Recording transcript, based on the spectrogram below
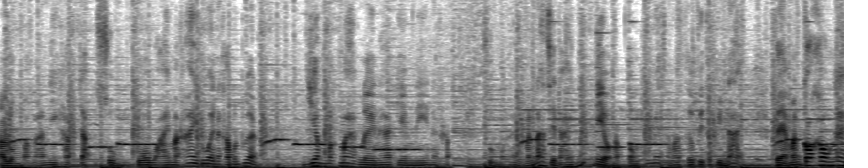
อารมณ์ประมาณนี้ครับ จะสุ่มตัววายมาให้ด้วยนะครับเพื่อนๆ เยี่ยมมากๆเลยนะฮะเกมนี้นะครับสุ่มมันน่าเสียดายนิดเดียวครับ ตรงที่ไม่สามารถซื้อฟรีสปินได้ แต่มันก็เข้าง่าย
